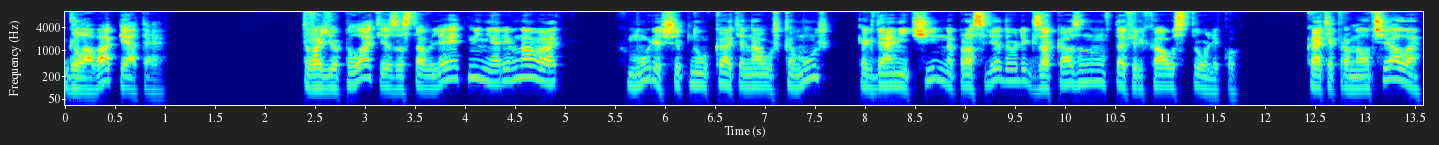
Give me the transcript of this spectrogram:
Глава пятая. «Твое платье заставляет меня ревновать», — хмурясь шепнул Катя на ушко муж, когда они чинно проследовали к заказанному в Тафельхаус столику. Катя промолчала,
